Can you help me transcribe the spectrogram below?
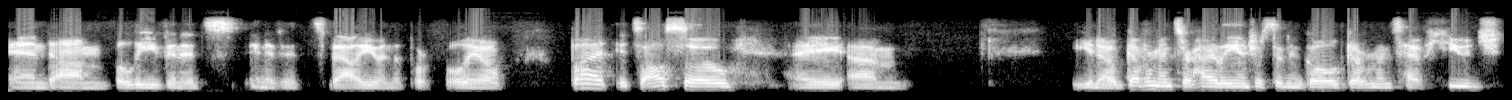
and um, believe in its in its value in the portfolio. But it's also a um, you know governments are highly interested in gold. Governments have huge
